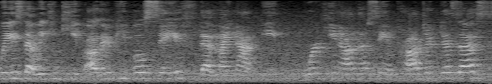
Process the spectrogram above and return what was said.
Ways that we can keep other people safe that might not be working on the same project as us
